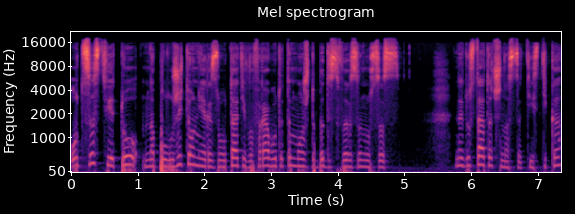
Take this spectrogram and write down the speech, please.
отсъствието на положителни резултати в работата може да бъде свързано с недостатъчна статистика,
